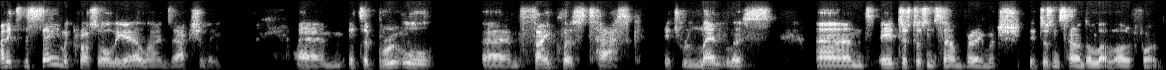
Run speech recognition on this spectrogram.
and it's the same across all the airlines. Actually, um, it's a brutal, um, thankless task it's relentless, and it just doesn't sound very much. It doesn't sound a lot, a lot of fun.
